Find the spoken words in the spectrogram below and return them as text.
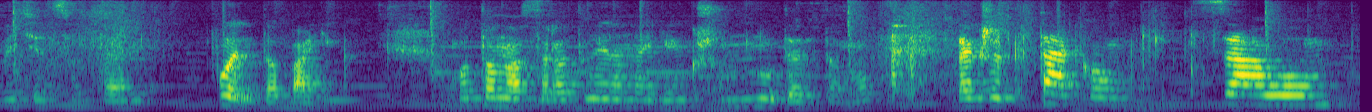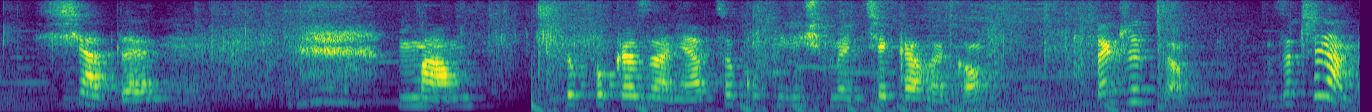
wiecie co, ten płyn do banik. Bo to nas ratuje na największą nudę w domu. Także taką całą siatę mam do pokazania, co kupiliśmy ciekawego. Także co? Zaczynamy.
